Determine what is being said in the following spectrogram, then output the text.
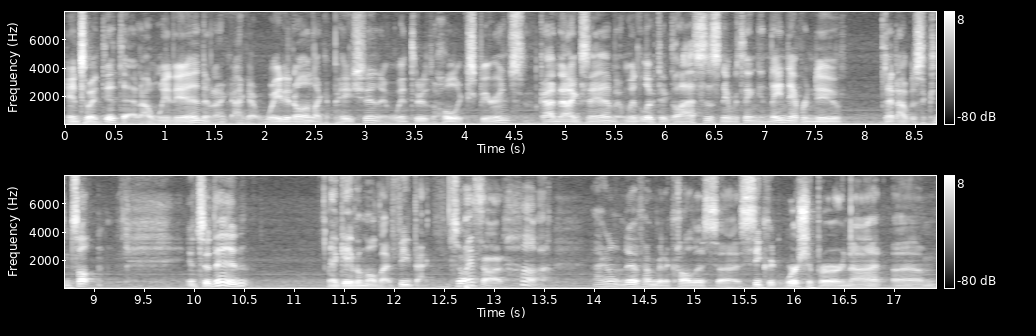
And so I did that. I went in and I, I, got waited on like a patient and went through the whole experience and got an eye exam and went and looked at glasses and everything. And they never knew that I was a consultant. And so then I gave him all that feedback. So I thought, huh, I don't know if I'm going to call this a secret worshiper or not. Um,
